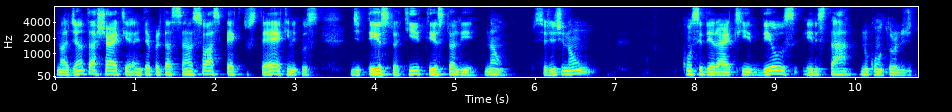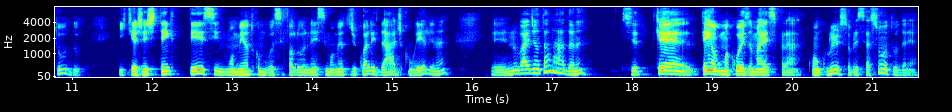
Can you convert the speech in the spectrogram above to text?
Não adianta achar que a interpretação é só aspectos técnicos de texto aqui, texto ali. Não. Se a gente não considerar que Deus ele está no controle de tudo e que a gente tem que ter esse momento, como você falou, nesse né, momento de qualidade com Ele, né? Eh, não vai adiantar nada, né? Você quer, tem alguma coisa mais para concluir sobre esse assunto, Daniel?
